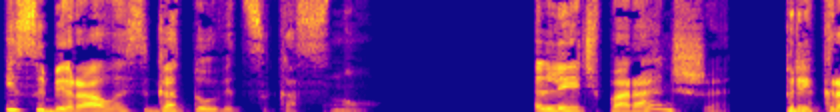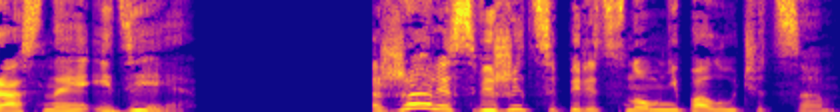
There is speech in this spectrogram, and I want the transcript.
и собиралась готовиться ко сну. Лечь пораньше — прекрасная идея. Жаль, освежиться перед сном не получится.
